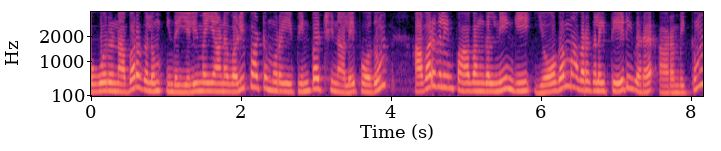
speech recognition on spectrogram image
ஒவ்வொரு நபர்களும் இந்த எளிமையான வழிபாட்டு முறையை பின்பற்றினாலே போதும் அவர்களின் பாவங்கள் நீங்கி யோகம் அவர்களை தேடி வர ஆரம்பிக்கும்.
